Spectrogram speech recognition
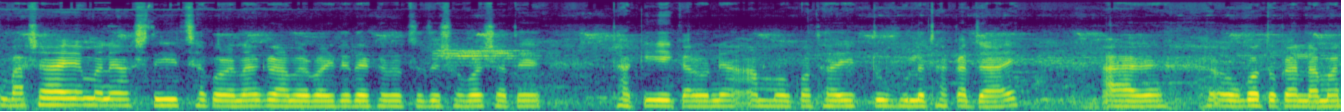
বাসায় মানে আসতে ইচ্ছা করে না। গ্রামের বাড়িতে দেখা যাচ্ছে যে সবার সাথে থাকি, এই কারণে আম্মুর কথা একটু ভুলে থাকা যায়। আর গতকাল আমার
